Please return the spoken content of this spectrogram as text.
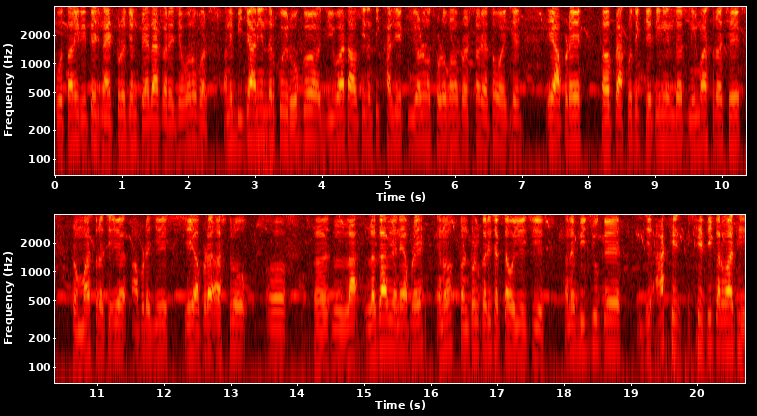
પોતાની રીતે જ નાઇટ્રોજન પેદા કરે છે બરોબર? અને બીજા આની અંદર કોઈ રોગ જીવાત આવતી નથી ખાલી એક ઈયળનો થોડો ઘણો પ્રશ્ન રહેતો હોય છે. એ આપણે પ્રાકૃતિક ખેતીની અંદર નિમાસ્ત્ર છે. બ્રહ્માસ્ત્ર છે એ આપણે જે, એ આપણે અસ્ત્રો લગાવી અને આપણે એનો કંટ્રોલ કરી શકતા હોઈએ છીએ. અને બીજું કે જે આ ખેતી કરવાથી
